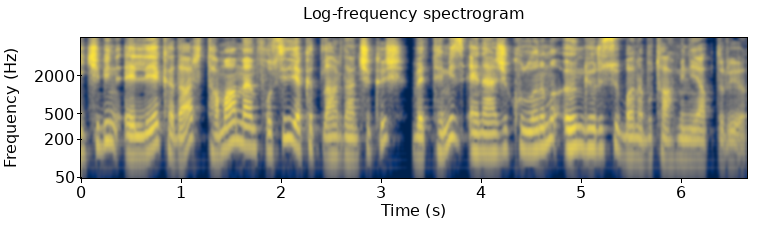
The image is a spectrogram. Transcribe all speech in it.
2050'ye kadar tamamen fosil yakıtlardan çıkış ve temiz enerji kullanımı öngörüsü bana bu tahmini yaptırıyor.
